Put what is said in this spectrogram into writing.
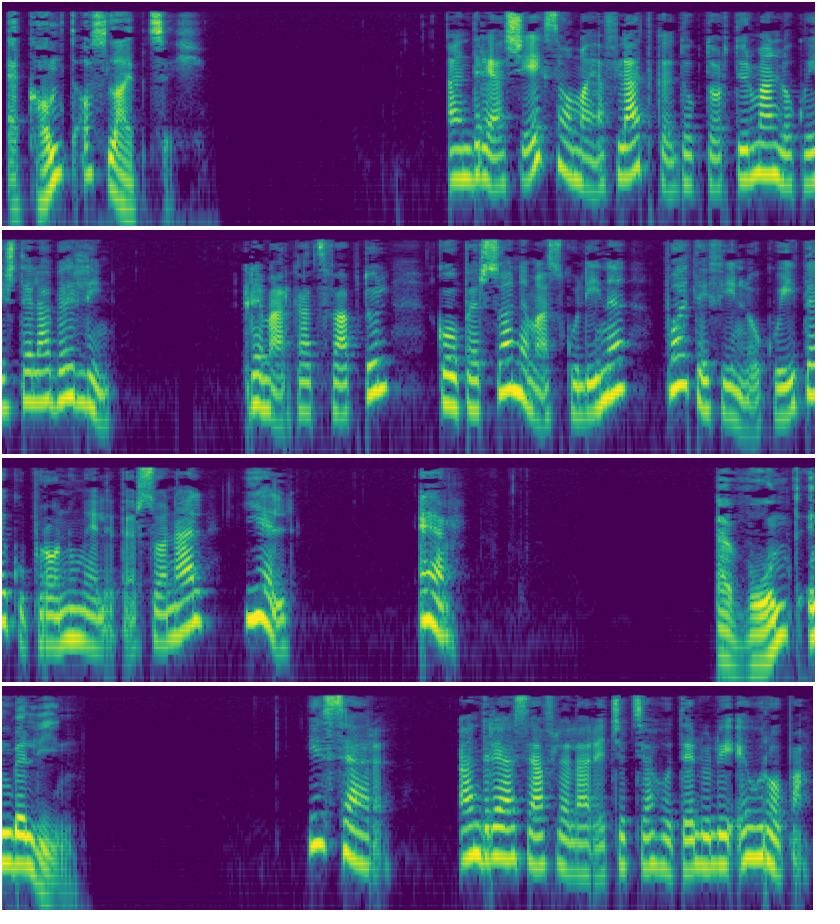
Er kommt aus Leipzig. Andreea și ex au mai aflat că dr. Turman locuiește la Berlin. Remarcați faptul că o persoană masculină poate fi înlocuită cu pronumele personal el, er. Er wohnt in Berlin. E seară. Andreea se află la recepția hotelului Europa.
